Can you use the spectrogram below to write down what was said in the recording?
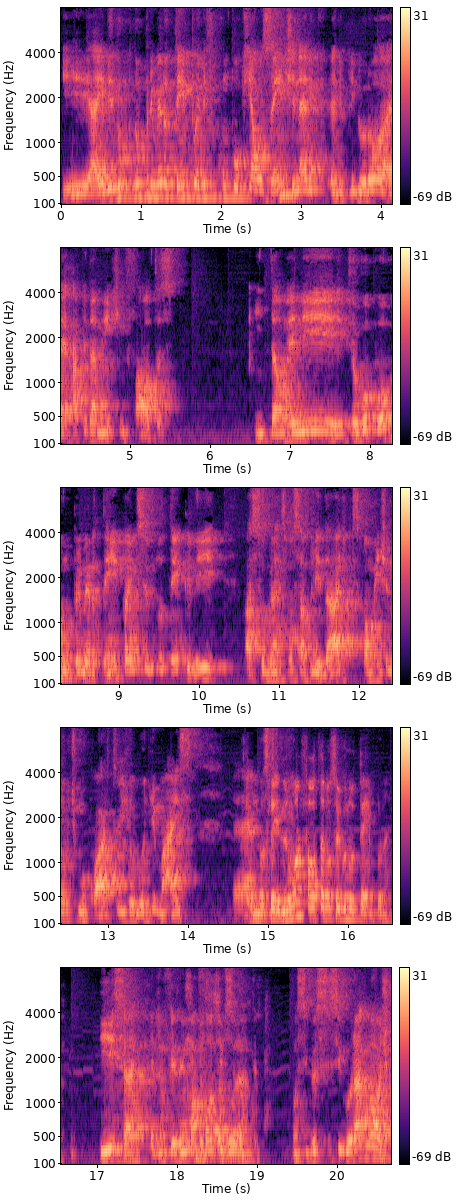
E aí ele no, no, primeiro tempo ele ficou um pouquinho ausente, né? Ele, ele pendurou é, rapidamente em faltas. Então ele jogou pouco no primeiro tempo, aí no segundo tempo ele assumiu a responsabilidade, principalmente no último quarto, e jogou demais. É, ele não fez nenhuma falta no segundo tempo, né? Isso, é. Ele não fez nenhuma conseguiu falta no segundo tempo. Conseguiu se segurar, lógico.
